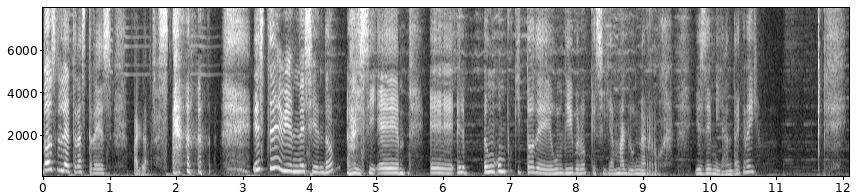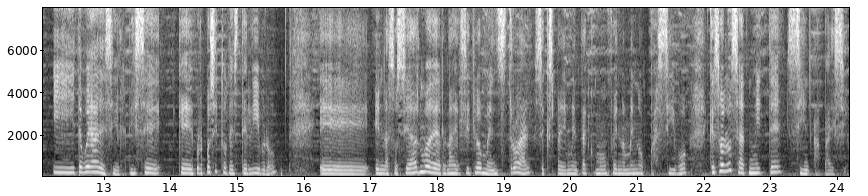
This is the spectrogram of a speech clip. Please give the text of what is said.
dos letras, tres palabras. Este viene siendo, ay sí, eh, eh, un, un poquito de un libro que se llama Luna Roja y es de Miranda Gray. Y te voy a decir, dice que el propósito de este libro, eh, en la sociedad moderna, el ciclo menstrual se experimenta como un fenómeno pasivo que solo se admite sin aparición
